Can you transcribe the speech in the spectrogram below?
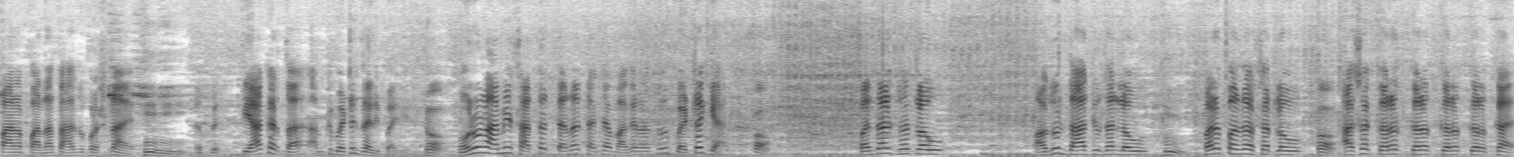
पाना पानाचा हा जो प्रश्न आहे. त्याकरता आमची बैठक झाली पाहिजे. म्हणून आम्ही सातत्यानं त्यांच्या मागण्यांतून बैठक घ्या. पंधरा दिवसात लावू. अजून दहा दिवसांनी लावू. परत पंधरा दिवसात लावू. असं करत करत करत करत काय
